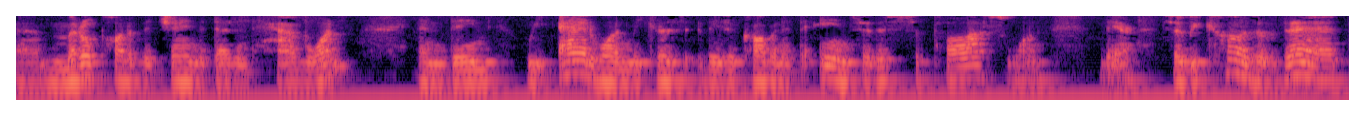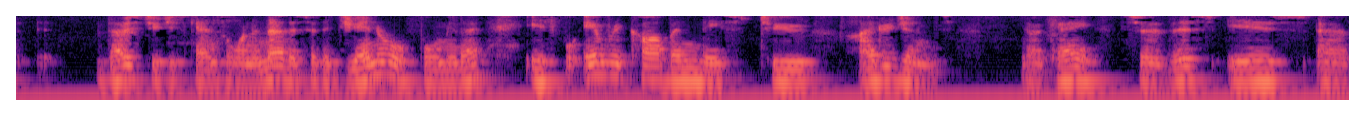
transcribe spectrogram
uh, middle part of the chain that doesn't have one. And then we add one because there's a carbon at the end. So this is a plus one there. So because of that, those two just cancel one another. So the general formula is for every carbon there's two hydrogens. Okay, so this is uh,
